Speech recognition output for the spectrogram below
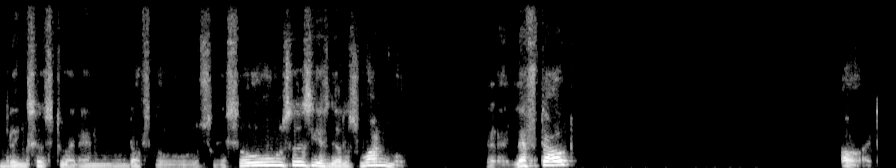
Brings us to an end of those resources. Yes, there is one more that I left out. All right.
